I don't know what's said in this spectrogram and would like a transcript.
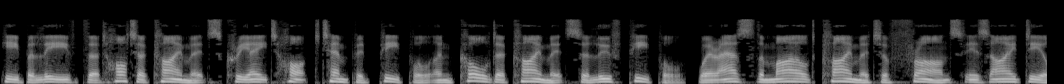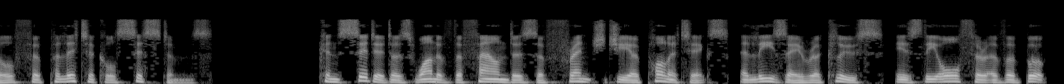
He believed that hotter climates create hot-tempered people and colder climates aloof people, whereas the mild climate of France is ideal for political systems. Considered as one of the founders of French geopolitics, Élisée Reclus, is the author of a book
